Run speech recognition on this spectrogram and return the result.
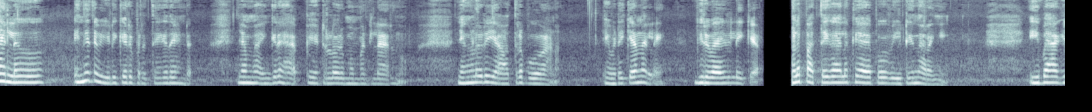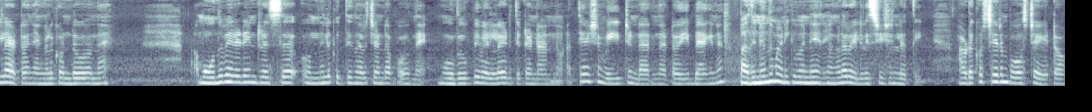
Hello ഇന്നത്തെ വീഡിയോയ്ക്ക് ഒരു പ്രത്യേകതയുണ്ട്. ഞാൻ ഭയങ്കര ഹാപ്പി ആയിട്ടുള്ള ഒരു മൊമെന്റിലായിരുന്നു ഞങ്ങളൊരു യാത്ര പോവുകയാണ് എവിടേക്കാന്നല്ലേ? ഗുരുവായൂരിലേക്കാണ് ഞങ്ങൾ പത്തേകാലൊക്കെ ആയപ്പോൾ വീട്ടിൽ നിന്ന് ഇറങ്ങി. ഈ ബാഗിലാട്ടോ ഞങ്ങൾ കൊണ്ടുപോകുന്നത് മൂന്ന് പേരുടെയും ഡ്രസ്സ് ഒന്നിൽ കുത്തി നിറച്ചുകൊണ്ടാണ് പോകുന്നത് മൂതുകുപ്പി വെള്ളം എടുത്തിട്ടുണ്ടായിരുന്നു. അത്യാവശ്യം വെയിറ്റ് ഉണ്ടായിരുന്നു കേട്ടോ ഈ ബാഗിന്. പതിനൊന്ന് മണിക്ക് മുന്നേ ഞങ്ങൾ റെയിൽവേ സ്റ്റേഷനിലെത്തി അവിടെ കുറച്ച് നേരം പോസ്റ്റ് ആയി കേട്ടോ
